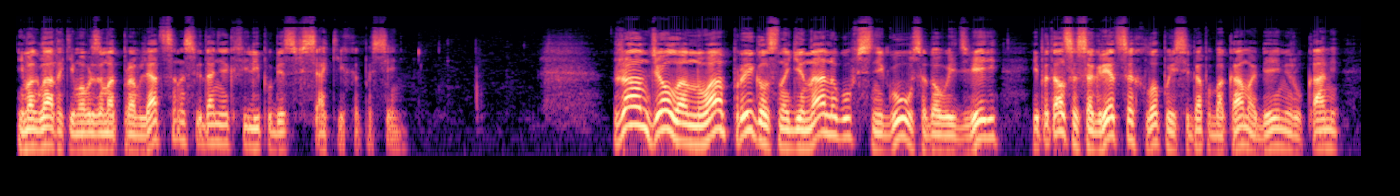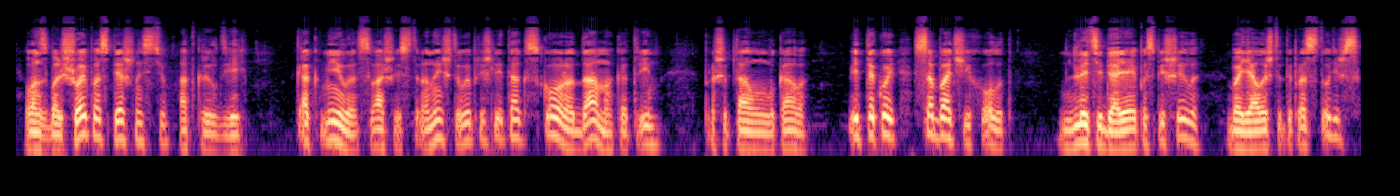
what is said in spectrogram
и могла таким образом отправляться на свидание к Филиппу без всяких опасений. Жан Дё Лануа прыгал с ноги на ногу в снегу у садовой двери и пытался согреться, хлопая себя по бокам обеими руками. Он с большой поспешностью открыл дверь. — Как мило с вашей стороны, что вы пришли так скоро, дама Катрин, — прошептал он лукаво. — Ведь такой собачий холод. Для тебя я и поспешила, боялась, что ты простудишься.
